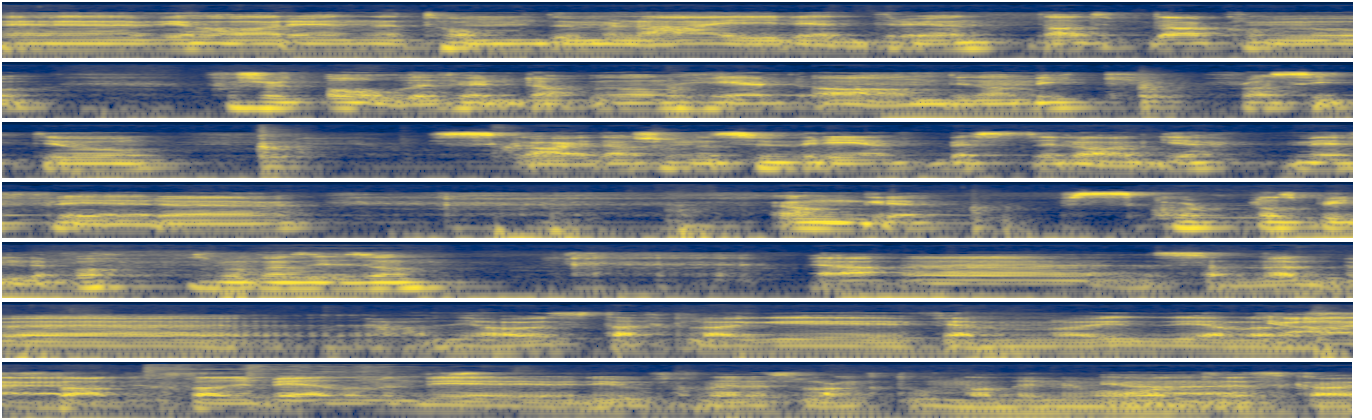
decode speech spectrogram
uh, vi har en Tom Dumoulin i ledertrøyen. Da, da kommer jo forsøkt alle fjelletappene med en helt annen dynamikk. For da sitter jo Sky der som det suverent beste laget med flere angrepskort å spille på, hvis man kan si det sånn. Ja, uh, Sunweb uh, ja, De har jo et sterkt lag i fjellene. De er Ja, ja. Stadig, stadig bedre, men de, er- jo fremdeles langt unna det nivået til Sky.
